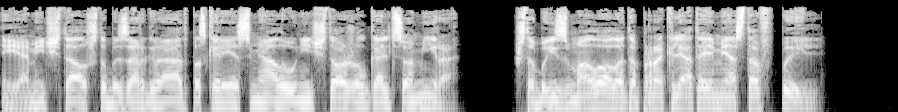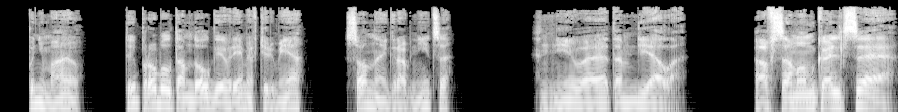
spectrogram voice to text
Я мечтал, чтобы Зарград поскорее смял и уничтожил кольцо мира чтобы измолол это проклятое место в пыль. Понимаю, ты пробыл там долгое время в тюрьме, сонная гробница. Не в этом дело, а в самом кольце,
